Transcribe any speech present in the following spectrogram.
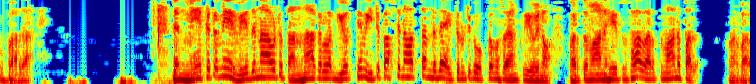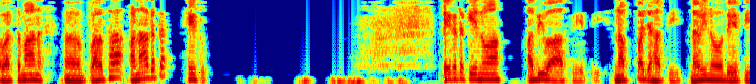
උපාදානයි. දැන් මේකට මේ වේදනාවට තණ්හා කරලා ගියොත් එහෙම ඊට පස්සේ නවත්තන්න බෑ. ඊටු ටික ඔක්කොම ස්වයංක්‍රීය වෙනවා. වර්තමාන හේතු සහ වර්තමාන ඵල. වර්තමාන ඵල සහ අනාගත හේතු. ඒකට කියනවා අදිවාසේති, නප්පජහති, නවිනෝදේති,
